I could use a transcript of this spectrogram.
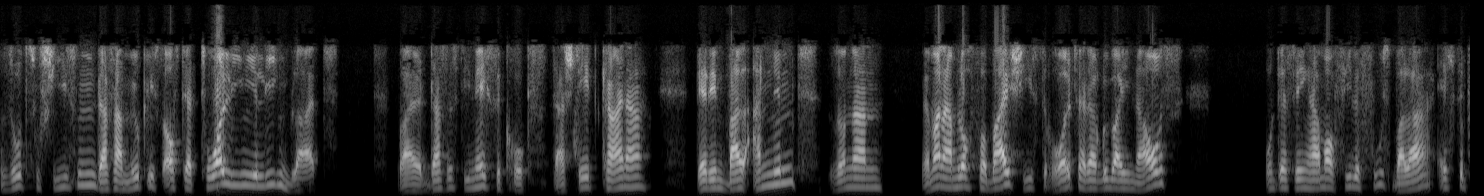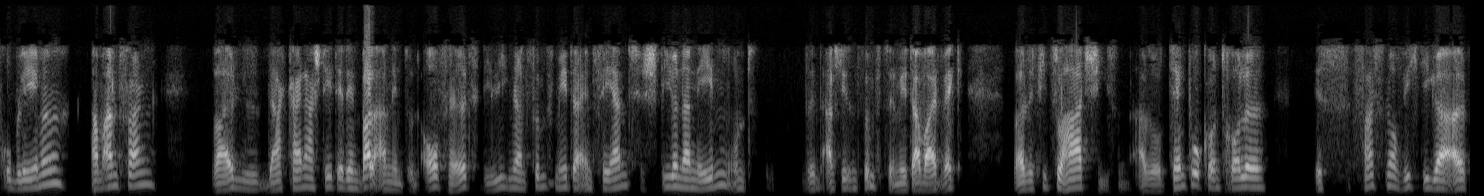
so zu schießen, dass er möglichst auf der Torlinie liegen bleibt. Weil das ist die nächste Krux. Da steht keiner, der den Ball annimmt, sondern wenn man am Loch vorbeischießt, rollt er darüber hinaus. Und deswegen haben auch viele Fußballer echte Probleme am Anfang, weil da keiner steht, der den Ball annimmt und aufhält. Die liegen dann fünf Meter entfernt, spielen daneben und sind anschließend 15 Meter weit weg, weil sie viel zu hart schießen. Also Tempokontrolle ist fast noch wichtiger als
